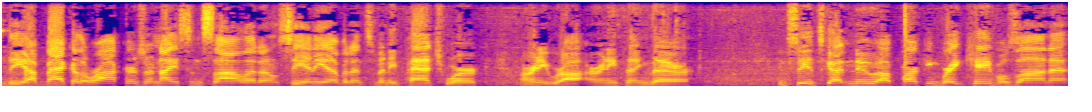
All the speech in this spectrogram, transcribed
The uh, back of the rockers are nice and solid. I don't see any evidence of any patchwork or any rot or anything there. You can see it's got new uh, parking brake cables on it.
